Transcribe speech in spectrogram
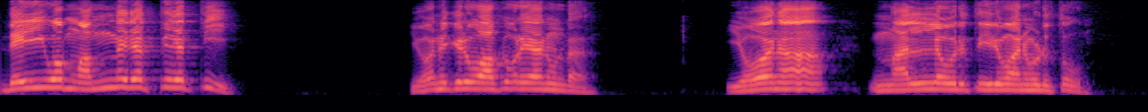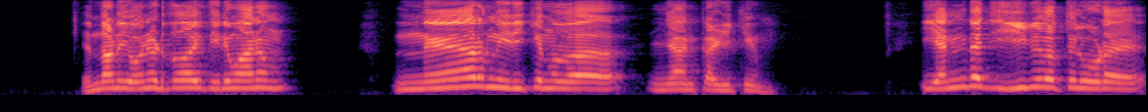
ദൈവ മന്ദിരത്തിലെത്തി യോനയ്ക്കൊരു വാക്ക് പറയാനുണ്ട്. യോന നല്ല ഒരു തീരുമാനമെടുത്തു എന്താണ് യോന എടുത്തതായി തീരുമാനം? നേർന്നിരിക്കുന്നത് ഞാൻ കഴിക്കും. എന്റെ ജീവിതത്തിലൂടെ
